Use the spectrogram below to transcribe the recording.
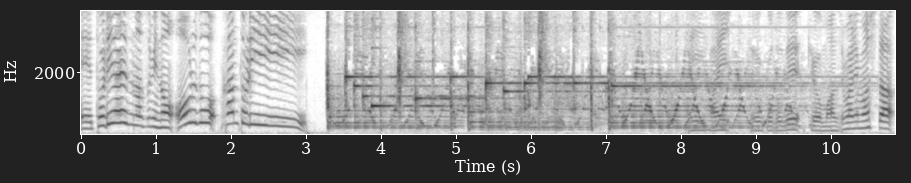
えー、とりあえず夏美のオールドカントリー。はいはい。ということで、今日も始まりました。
